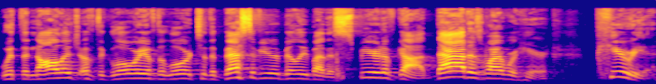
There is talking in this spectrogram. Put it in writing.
with the knowledge of the glory of the Lord to the best of your ability by the Spirit of God. That is why we're here, period.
